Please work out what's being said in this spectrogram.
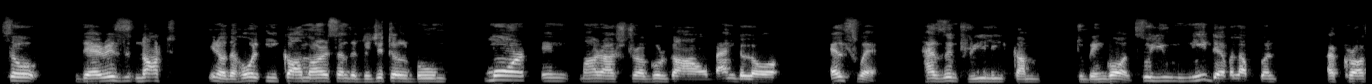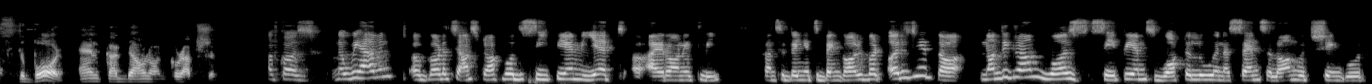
So there is not, you know, the whole e-commerce and the digital boom more in Maharashtra, Gurgaon, Bangalore, elsewhere hasn't really come to Bengal. So you need development across the board and cut down on corruption. Of course. Now, we haven't uh, got a chance to talk about the CPM yet, uh, ironically considering it's Bengal. But Arijit, uh, Nandigram was CPM's Waterloo in a sense, along with Singur.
